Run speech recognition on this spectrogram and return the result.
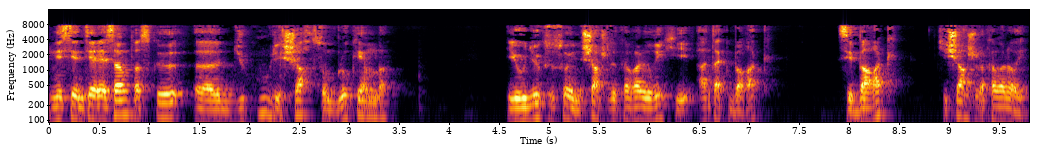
mais c'est intéressant parce que euh, du coup, les chars sont bloqués en bas. Et au lieu que ce soit une charge de cavalerie qui attaque Barak, c'est Barak qui charge la cavalerie.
